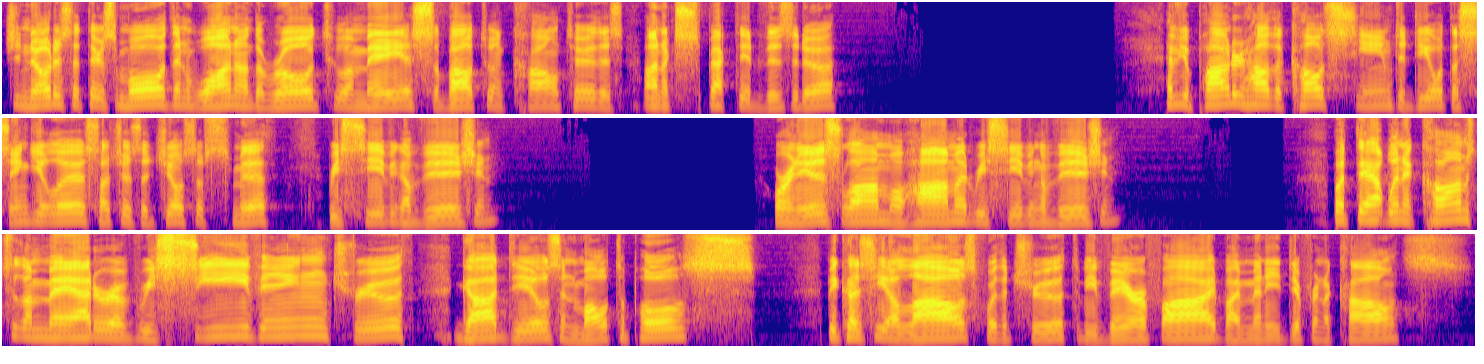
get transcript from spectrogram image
Did you notice that there's more than one on the road to Emmaus about to encounter this unexpected visitor? Have you pondered how the cults seem to deal with the singular, such as a Joseph Smith receiving a vision? Or in Islam, Muhammad receiving a vision? But that when it comes to the matter of receiving truth, God deals in multiples because He allows for the truth to be verified by many different accounts.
